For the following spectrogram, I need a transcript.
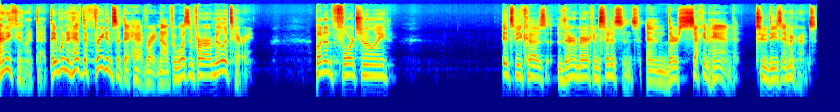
anything like that. They wouldn't have the freedoms that they have right now if it wasn't for our military. But unfortunately, it's because they're American citizens and they're secondhand to these immigrants.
